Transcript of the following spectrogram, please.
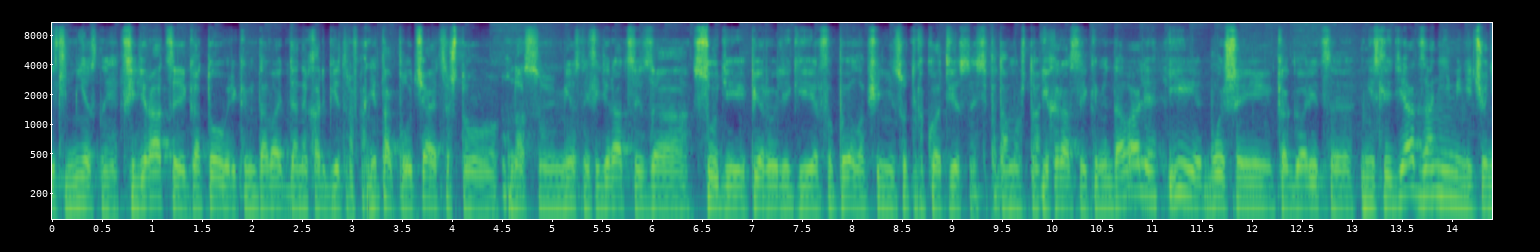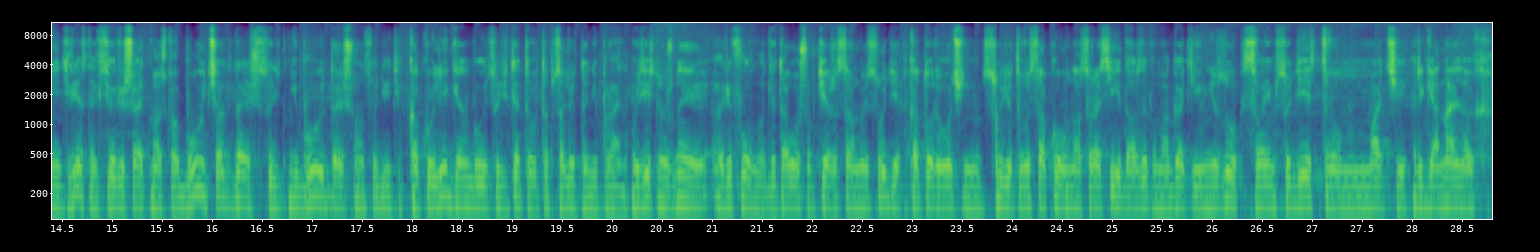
если местные федерации готовы рекомендовать данных арбитров. А не так получается, что у нас местные федерации за судей первой лиги и РФПЛ вообще не несут никакой ответственности, потому что их раз рекомендовали и больше, как говорится, не следят за ними, ничего не интересно, все решает Москва. Будет человек дальше судить, не будет дальше он судить, в какой лиге он будет судить, это вот абсолютно неправильно. Вот здесь нужны реформы для того, чтобы те же самые судьи, которые очень судят высоко у нас в России, должны помогать и внизу своим судейством матчей региональных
